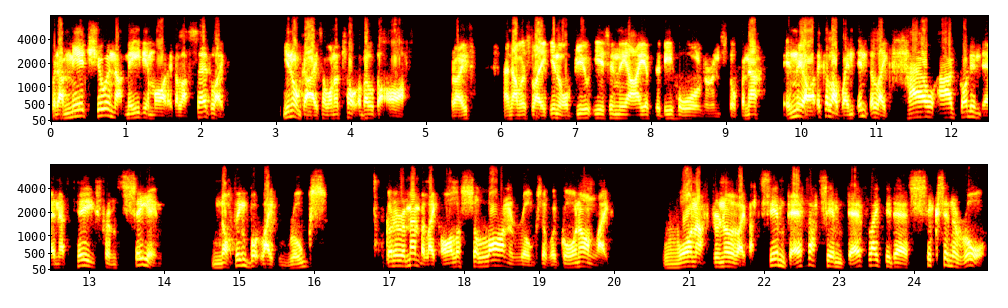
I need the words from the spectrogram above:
But I made sure in that Medium article, I said like, you know, guys, I want to talk about the art, right? And I was like, you know, beauty is in the eye of the beholder and stuff. And that in the article, I went into like how I got into NFTs from seeing nothing but like rugs. Got to remember, like all the Solana rugs that were going on, like one after another, like that same dev, that same dev, like did uh, six in a row,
